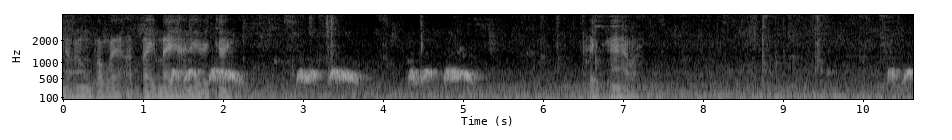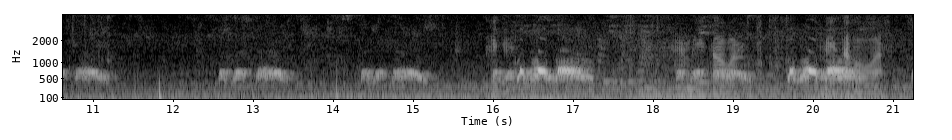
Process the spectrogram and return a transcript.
នៅក្នុងពុកវាអត់ បីមេអានេះវាចេះភេកហាវភេកអាមេតោអាមេតោអាម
